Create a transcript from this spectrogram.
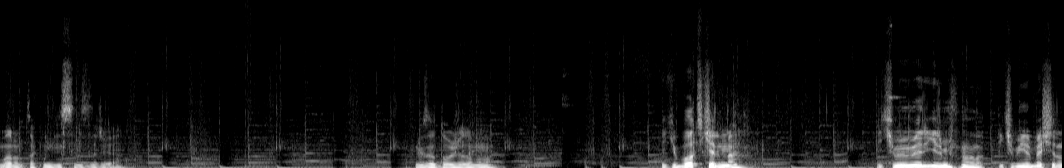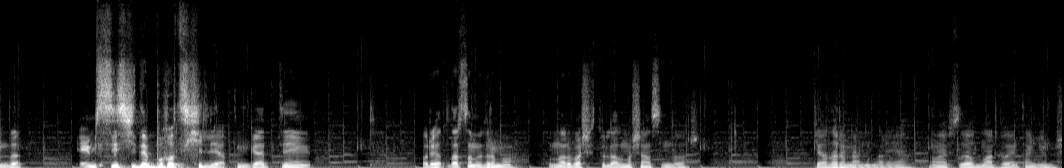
Umarım takım değilsinizdir ya. Güzel dojladım ama. Peki bot kill mi? 2020 2025 yılında MCC'de bot kill yaptım. God damn. Oraya atlarsam ölürüm ha. Bunları başka türlü alma şansım da var. Ki alırım ben bunları ya. Ama hepsi de bunlar client'tan girmiş.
